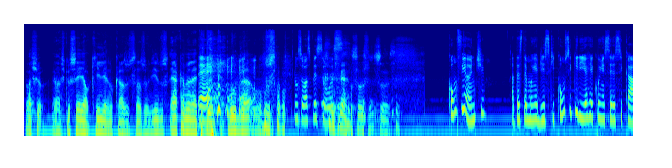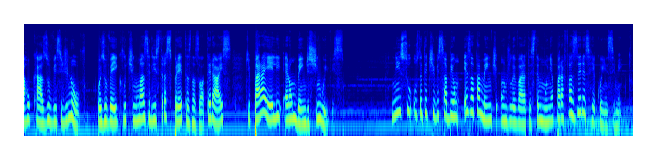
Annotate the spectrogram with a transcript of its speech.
Eu acho, eu acho que o serial killer, no caso dos Estados Unidos, é a caminhonete é. Muda os... Não são as pessoas. É, não são as pessoas. Confiante, a testemunha disse que conseguiria reconhecer esse carro caso visse de novo, pois o veículo tinha umas listras pretas nas laterais que, para ele, eram bem distinguíveis. Nisso, os detetives sabiam exatamente onde levar a testemunha para fazer esse reconhecimento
